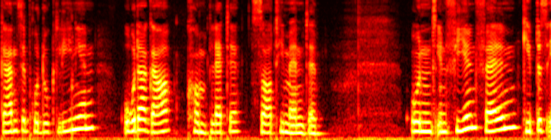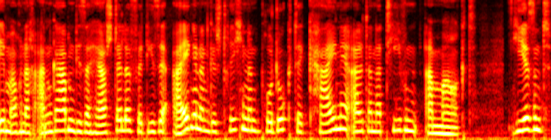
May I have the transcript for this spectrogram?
ganze Produktlinien oder gar komplette Sortimente. Und in vielen Fällen gibt es eben auch nach Angaben dieser Hersteller für diese eigenen gestrichenen Produkte keine Alternativen am Markt. Hier sind,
